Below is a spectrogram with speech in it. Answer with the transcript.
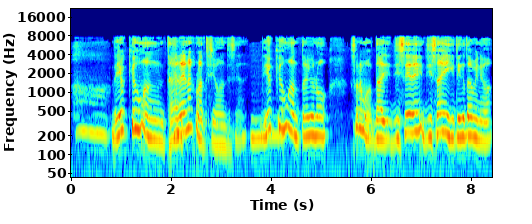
はあで、欲求不満に耐えられなくなってしまうんですよね。うんで欲求不満というのを、それも大事。実際に生きていくためには、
